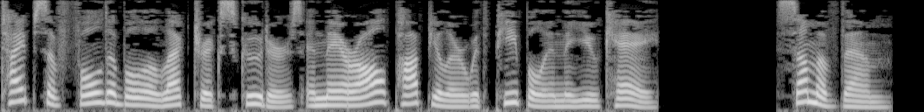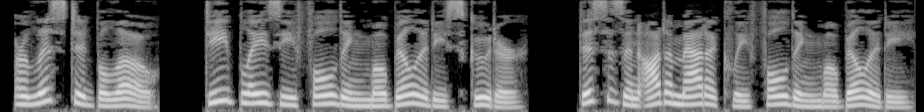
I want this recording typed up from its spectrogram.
types of foldable electric scooters and they are all popular with people in the UK. Some of them are listed below. Di Blasi Folding Mobility Scooter. This is an automatically folding mobility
